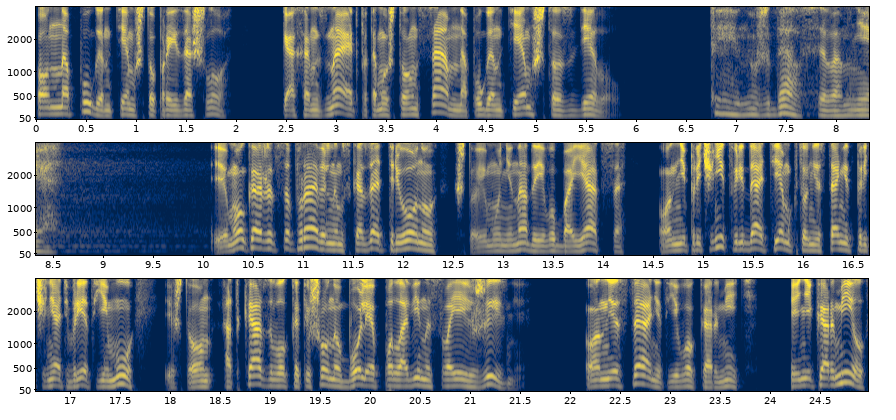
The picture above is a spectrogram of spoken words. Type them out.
он напуган тем, что произошло. Кахан знает, потому что он сам напуган тем, что сделал. «Ты нуждался во мне», Ему кажется правильным сказать Триону, что ему не надо его бояться, он не причинит вреда тем, кто не станет причинять вред ему, и что он отказывал Капюшону более половины своей жизни. Он не станет его кормить. И не кормил,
